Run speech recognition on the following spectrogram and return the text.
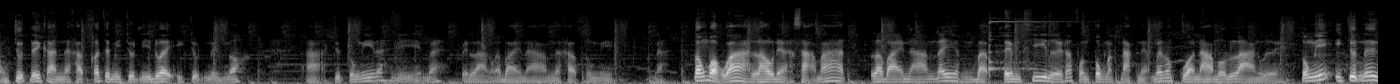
2 จุดด้วยกันนะครับก็จะมีจุดนี้ด้วยอีกจุดหนึ่งเนาะอ่าจุดตรงนี้นะนี่เห็นไหมเป็นรางระบายน้ำนะครับตรงนี้นะต้องบอกว่าเราเนี่ยสามารถระบายน้ำได้อย่างแบบเต็มที่เลยถ้าฝนตกหนักๆเนี่ยไม่ต้องกลัวน้ำล้นรางเลย ตรงนี้อีกจุดหนึ่ง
